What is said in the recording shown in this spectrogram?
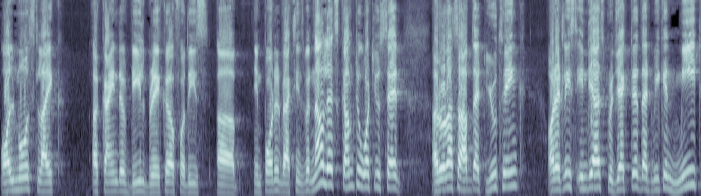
almost like a kind of deal breaker for these uh, imported vaccines. But now let's come to what you said, Arora Saab, that you think, or at least India has projected that we can meet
